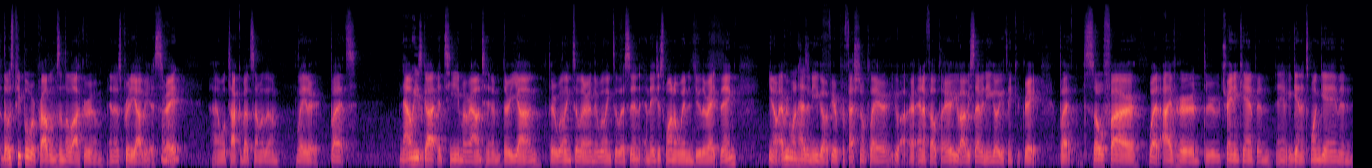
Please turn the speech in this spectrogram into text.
those people were problems in the locker room, and it was pretty obvious, mm-hmm. right? And we'll talk about some of them later. But now he's got a team around him. They're young, they're willing to learn, they're willing to listen, and they just want to win and do the right thing you know, everyone has an ego. If you're a professional player, you are an NFL player, you obviously have an ego. You think you're great, but so far, what I've heard through training camp, and, and again, it's one game and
